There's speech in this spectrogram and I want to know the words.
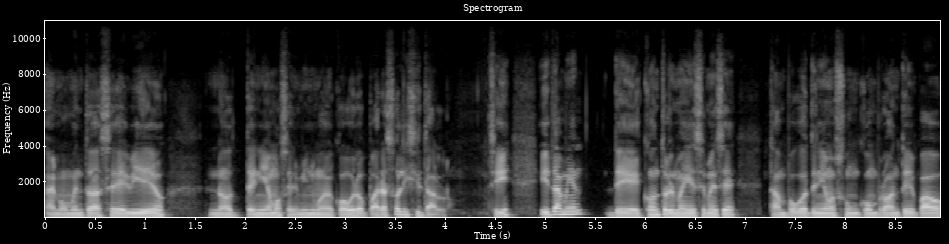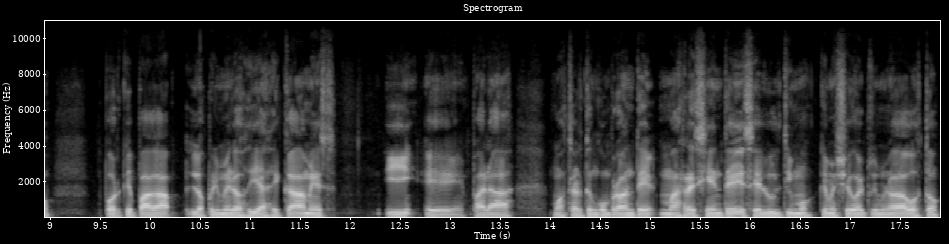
al momento de hacer el video no teníamos el mínimo de cobro para solicitarlo. ¿sí? Y también de Control My SMS tampoco teníamos un comprobante de pago porque paga los primeros días de cada mes y eh, para mostrarte un comprobante más reciente es el último que me llegó el primero de agosto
